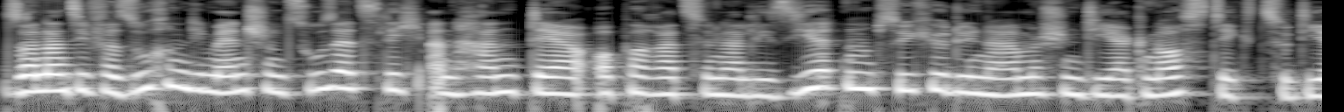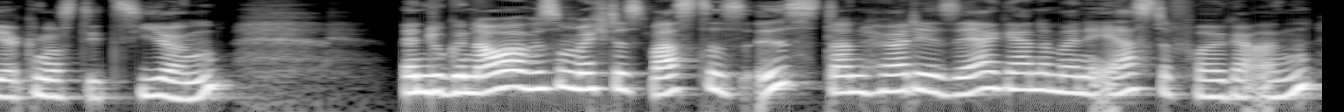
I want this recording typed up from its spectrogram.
sondern sie versuchen die Menschen zusätzlich anhand der operationalisierten psychodynamischen Diagnostik zu diagnostizieren. Wenn du genauer wissen möchtest, was das ist, dann hör dir sehr gerne meine erste Folge an.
